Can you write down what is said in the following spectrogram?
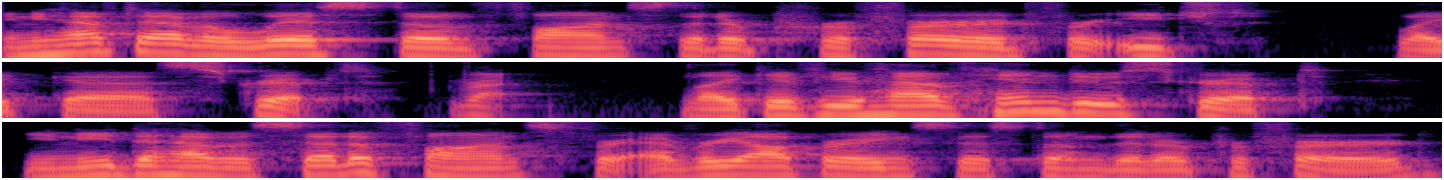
and you have to have a list of fonts that are preferred for each like uh, script. Right. Like if you have Hindu script, you need to have a set of fonts for every operating system that are preferred,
